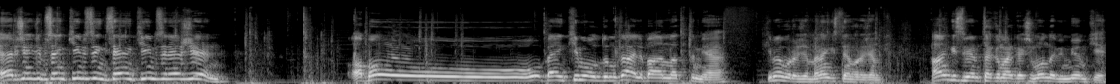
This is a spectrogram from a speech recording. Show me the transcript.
Erşen'cim sen kimsin? Sen kimsin Erşen? Abo ben kim olduğumu galiba anlattım ya. Kime vuracağım ben hangisine vuracağım? Hangisi benim takım arkadaşım onu da bilmiyorum ki.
